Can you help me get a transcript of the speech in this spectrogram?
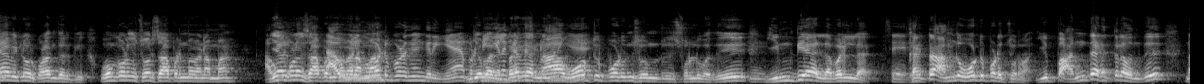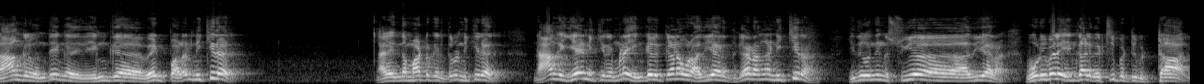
என் வீட்டில் ஒரு குழந்தை இருக்குது உங்கள் குழந்தை சோறு சாப்பிடணுமா வேணாமா? என் குழந்தை சாப்பிடணுமா ஓட்டு போடுங்கிறீங்க நான். ஓட்டு போடுன்னு சொல்லு சொல்லுவது இந்தியா லெவல்ல சரி. கரெக்டா அங்க ஓட்டு போட சொல்றோம் இப்போ அந்த இடத்துல வந்து நாங்கள் வந்து எங்க எங்க வேட்பாளர் நிக்கிறாரு. அதில் இந்த மாற்று கருத்துல நாங்கள் ஏன் நிற்கிறோம்னா எங்களுக்கான ஒரு அதிகாரத்துக்காக நாங்கள் நிற்கிறோம் இது வந்து எங்கள் சுய அதிகாரம். ஒருவேளை எங்கால் வெற்றி பெற்று விட்டால்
